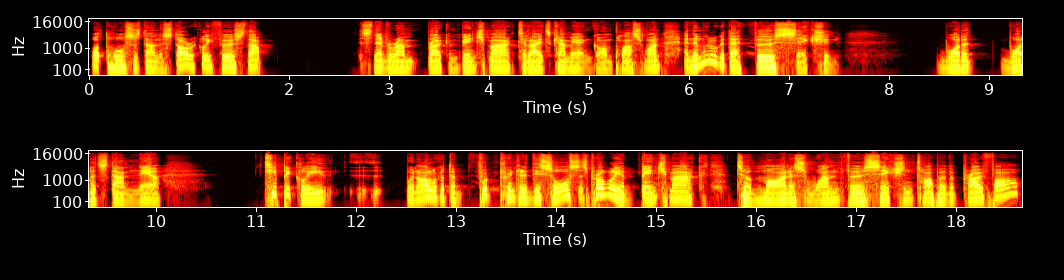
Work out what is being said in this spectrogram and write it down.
what the horse has done historically first up. It's never run broken benchmark. Today it's come out and gone plus one. And then we look at that first section, what it what it's done. Now, typically when I look at the footprint of this horse, it's probably a benchmark to minus one first section type of a profile.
